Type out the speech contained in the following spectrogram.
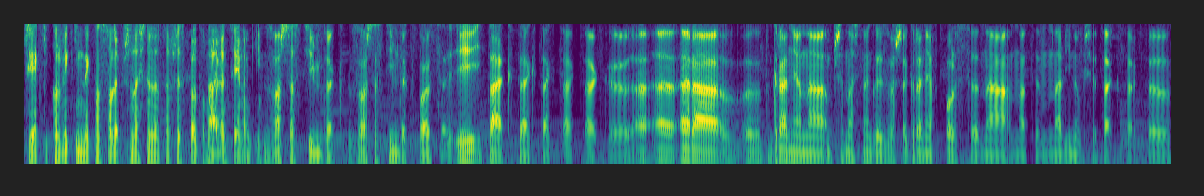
czy jakiekolwiek inne konsole przenośne, no to wszystko to ma Tak. ręce i nogi. Zwłaszcza Steam Deck, zwłaszcza Steam Deck w Polsce. I, i tak, tak, tak, tak, tak. E, e, era e, grania na przenośnego i zwłaszcza grania w Polsce na, na tym, na Linuxie, tak, tak. To,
